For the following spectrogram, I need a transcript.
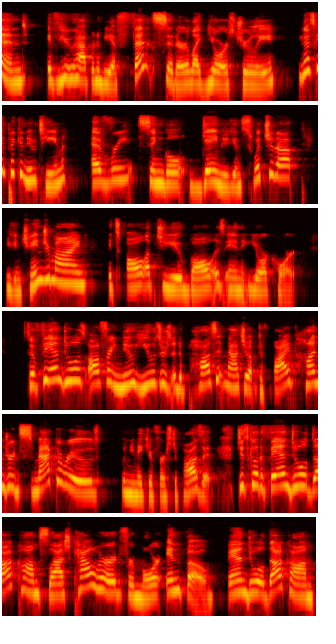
And if you happen to be a fence sitter like yours truly, you guys can pick a new team every single game. You can switch it up. You can change your mind. It's all up to you. Ball is in your court. So FanDuel is offering new users a deposit match of up to 500 smackaroos when you make your first deposit. Just go to fanduel.com slash cowherd for more info. Fanduel.com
